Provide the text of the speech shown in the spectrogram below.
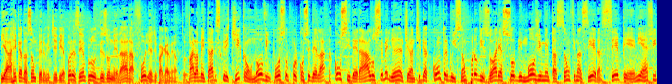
e a arrecadação permitiria, por exemplo, desonerar a folha de pagamento. Parlamentares criticam o novo imposto por considerá-lo semelhante à antiga contribuição provisória sobre movimentação financeira, CPMF,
